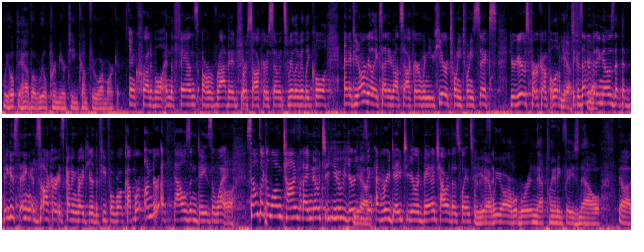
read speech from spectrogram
we hope to have a real premier team come through our market. Incredible, and the fans are rabid for yeah. soccer, so it's really really cool. And if you are really excited about soccer, when you hear 2026, your ears perk up a little bit because everybody yeah. knows that the biggest thing in soccer is coming right here, the FIFA World Cup. We're under a thousand days away. Oh. Sounds like a long time, but I know to you, you're yeah. using every day to your advantage. How are those plans for you? Yeah, we are. We're we're in that planning phase now. Uh,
